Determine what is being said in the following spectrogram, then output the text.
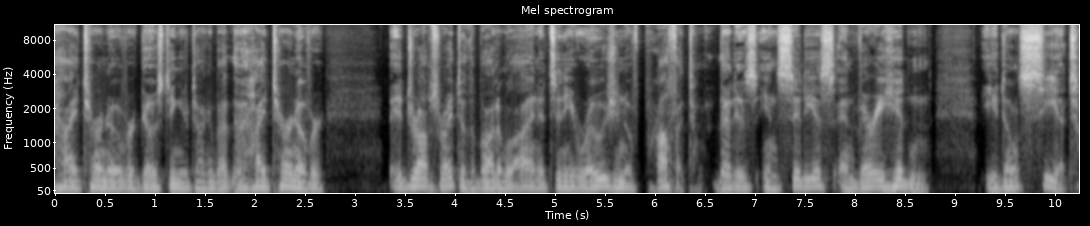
high turnover, ghosting you're talking about, the high turnover, it drops right to the bottom line. It's an erosion of profit that is insidious and very hidden. You don't see it.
